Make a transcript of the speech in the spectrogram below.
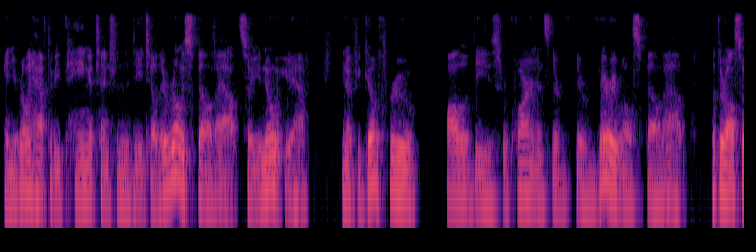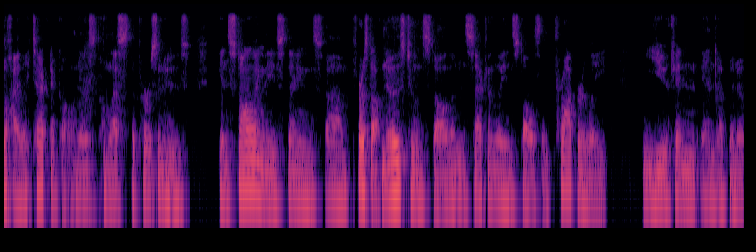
and you really have to be paying attention to the detail. They're really spelled out. So you know what you have, you know, if you go through all of these requirements, they're, they're very well spelled out, but they're also highly technical. Unless, unless the person who's installing these things, um, first off, knows to install them, and secondly, installs them properly, you can end up in a,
